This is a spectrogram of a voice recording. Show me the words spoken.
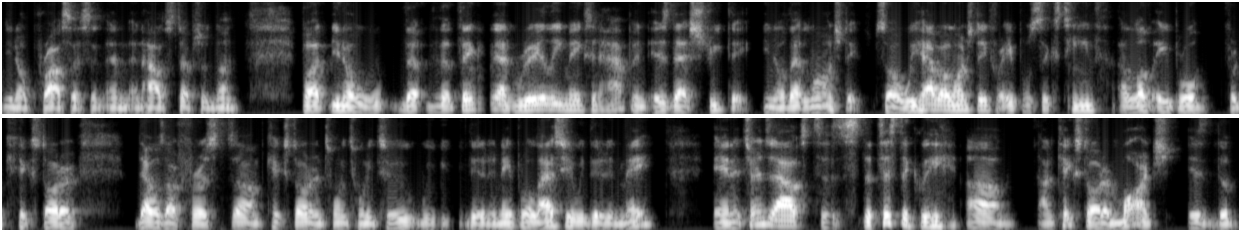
you know, process and, and and how steps are done. But you know, the the thing that really makes it happen is that street date, you know, that launch date. So we have our launch date for April 16th. I love April for Kickstarter. That was our first um, Kickstarter in 2022. We did it in April. Last year we did it in May. And it turns out to statistically um, on Kickstarter, March is the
